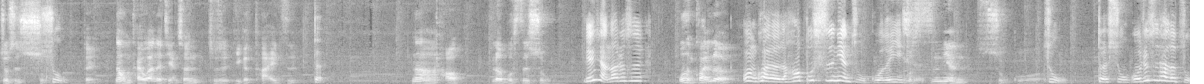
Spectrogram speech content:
就是蜀。蜀，对，那我们台湾的简称就是一个台字。对，那好，乐不思蜀，联想到就是我很快乐，我很快乐，然后不思念祖国的意不思。思念蜀国祖，对，蜀国就是他的祖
